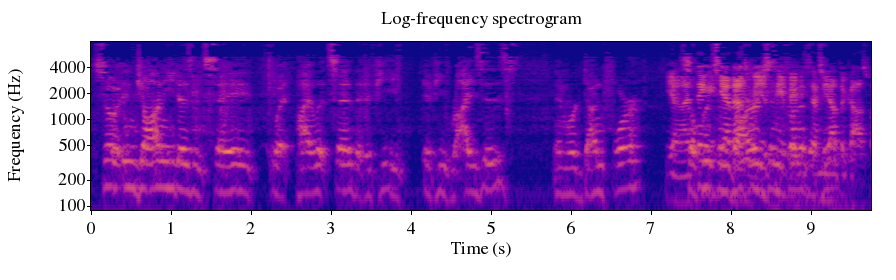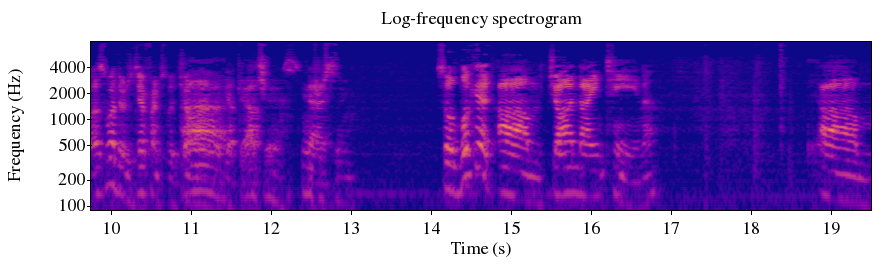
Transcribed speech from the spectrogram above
So in John, he doesn't say what Pilate said that if he if he rises, then we're done for. Yeah, and So I think, yeah, that's where you see maybe some of the other gospel. That's why there's a difference with John Ah, with the other gotcha. gospels. Okay. Interesting. So look at um, John 19. Um,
